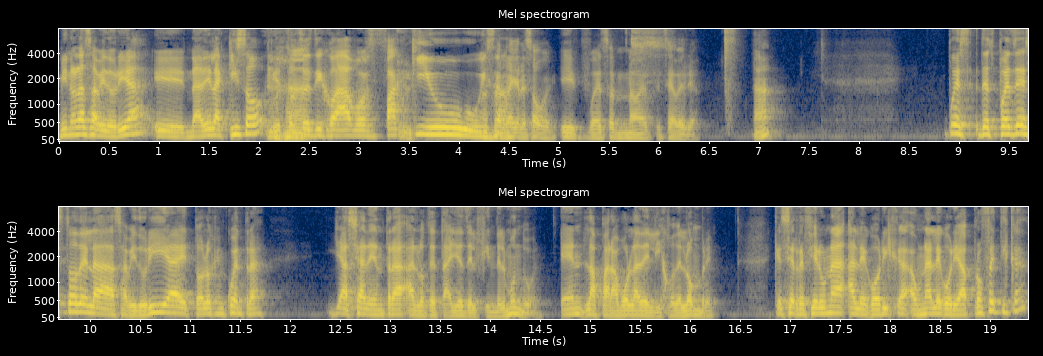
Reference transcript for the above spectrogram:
vino la sabiduría y nadie la quiso y entonces dijo, ah, pues fuck you y se regresó. güey. Y fue eso, no es sabiduría. ¿Ah? Pues después de esto de la sabiduría y todo lo que encuentra, ya se adentra a los detalles del fin del mundo, güey, en la parábola del Hijo del Hombre, que se refiere una, alegórica, a una alegoría profética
